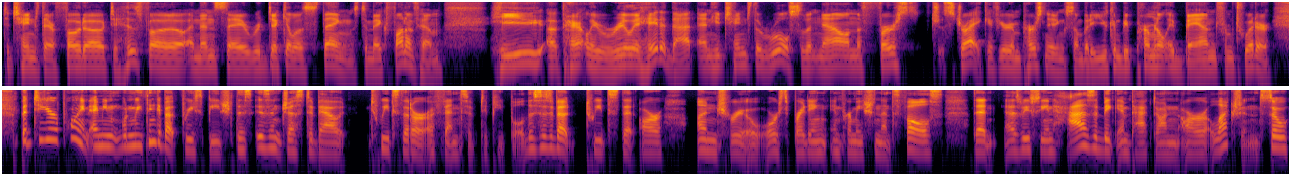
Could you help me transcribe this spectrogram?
to change their photo to his photo, and then say ridiculous things to make fun of him. He apparently really hated that and he changed the rules so that now on the first strike, if you're impersonating somebody, you can be permanently banned from Twitter. But to your point, I mean, when we think about free speech, this isn't just about tweets that are offensive to people. This is about tweets that are untrue or spreading information that's false that, as we've seen, has a big impact on our elections. So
